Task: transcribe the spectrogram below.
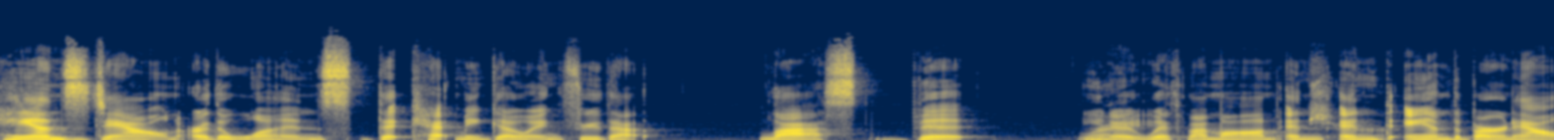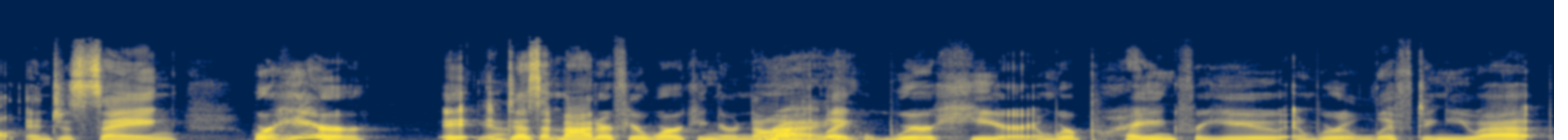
hands down, are the ones that kept me going through that last bit, you know, with my mom and and and the burnout and just saying, We're here. It, Yeah. it doesn't matter if you're working or not. Right. Like we're here and we're praying for you and we're lifting you up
